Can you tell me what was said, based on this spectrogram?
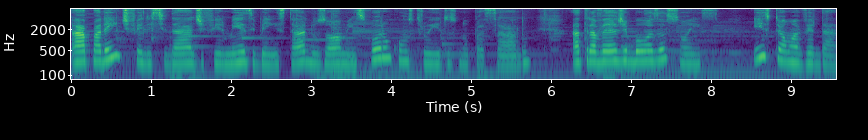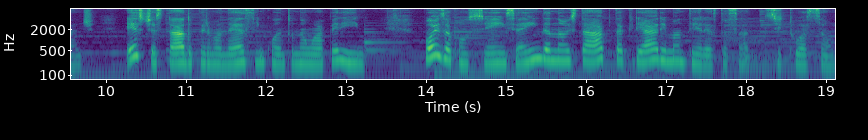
A aparente felicidade, firmeza e bem-estar dos homens foram construídos no passado através de boas ações. Isto é uma verdade. Este estado permanece enquanto não há perigo, pois a consciência ainda não está apta a criar e manter esta situação.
